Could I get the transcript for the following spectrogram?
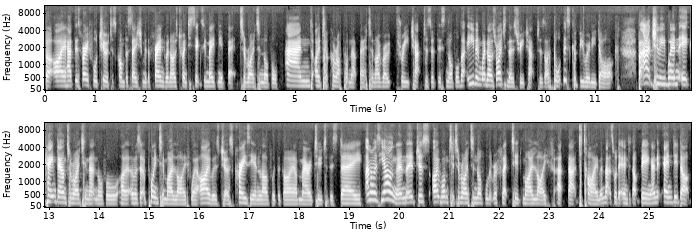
But I had this very fortuitous conversation with a friend when I was 26 who made me a bet to write a novel. And I took her up on that bet and I wrote three chapters of this novel that even when I was writing those three chapters, I thought this could be really dark. But actually, when it came down to writing that novel, I, I was at a point in my life where I was just crazy in love with the guy I'm married to to this day. And I was young and it just, I wanted to write a novel that reflected my life at that time. And that's what it ended up being. And it ended up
